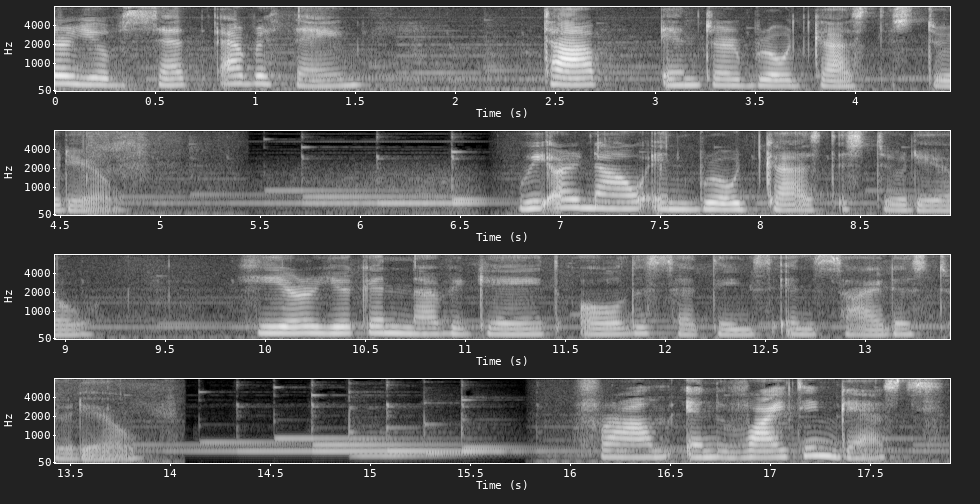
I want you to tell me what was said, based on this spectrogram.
After you've set everything, tap Enter Broadcast Studio. We are now in Broadcast Studio. Here you can navigate all the settings inside the studio. From inviting guests,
